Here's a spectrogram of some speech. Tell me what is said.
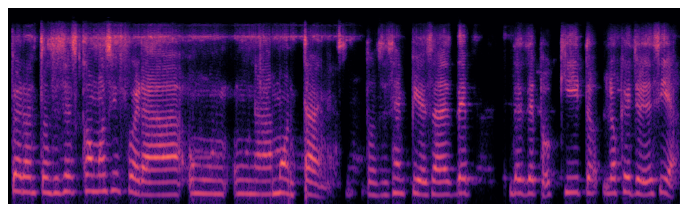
Pero entonces es como si fuera una montaña, entonces empieza desde, desde poquito, lo que yo decía,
